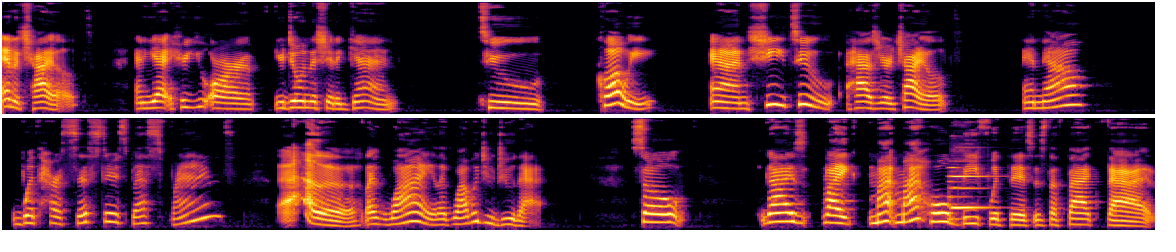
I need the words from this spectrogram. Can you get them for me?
and a child. And yet here you are, you're doing this shit again to Khloe, and she too has your child. And now with her sister's best friends? Ugh, like why? Like why would you do that? So guys, like my my whole beef with this is the fact that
